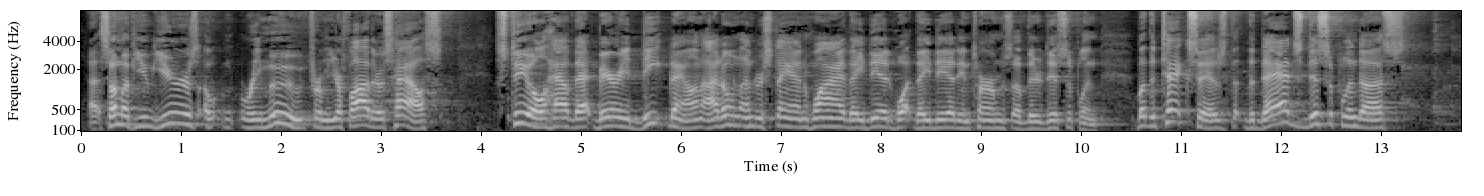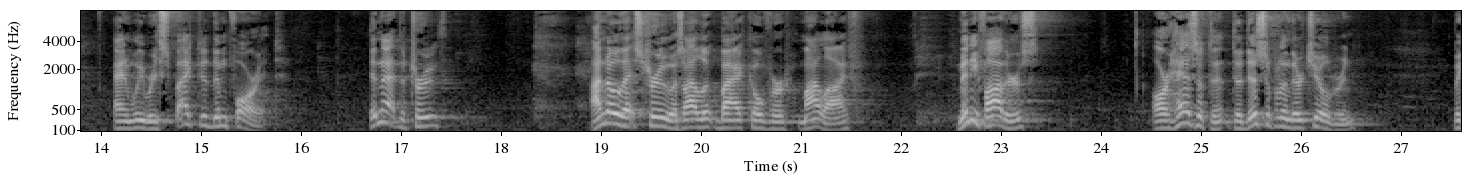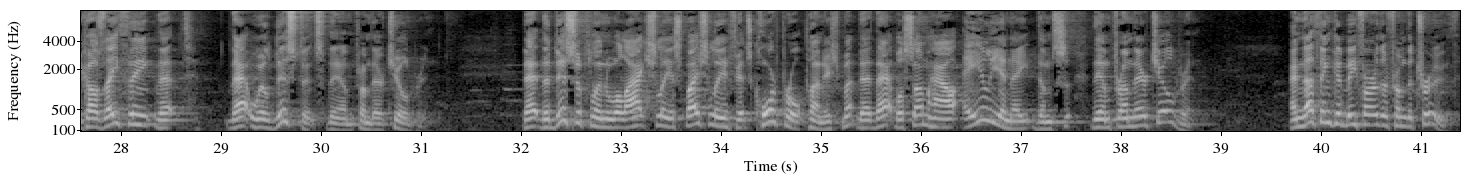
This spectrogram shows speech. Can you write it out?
Uh, some of you, years removed from your father's house, still have that buried deep down. I don't understand why they did what they did in terms of their discipline. But the text says that the dads disciplined us and we respected them for it. Isn't that the truth? I know that's true as I look back over my life. Many fathers are hesitant to discipline their children because they think that that will distance them from their children. That the discipline will actually, especially if it's corporal punishment, that that will somehow alienate them, them from their children. And nothing could be further from the truth.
